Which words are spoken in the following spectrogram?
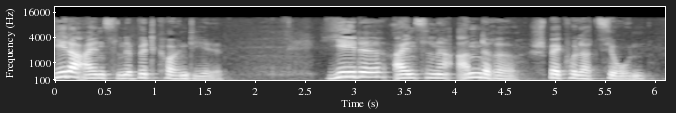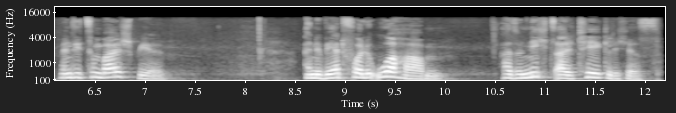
jeder einzelne Bitcoin-Deal, jede einzelne andere Spekulation, wenn Sie zum Beispiel eine wertvolle Uhr haben, also nichts Alltägliches,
